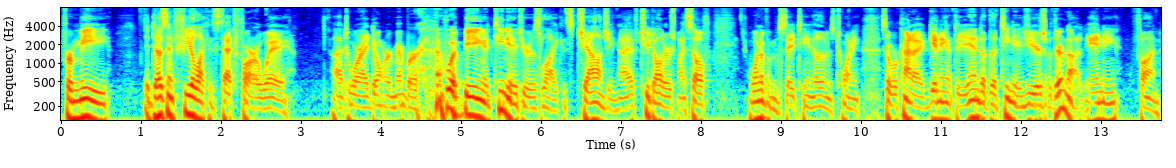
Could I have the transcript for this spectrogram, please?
for me, it doesn't feel like it's that far away uh, to where I don't remember what being a teenager is like. It's challenging. I have two daughters myself. One of them is 18, the other one is 20. So we're kind of getting at the end of the teenage years, but they're not any fun.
